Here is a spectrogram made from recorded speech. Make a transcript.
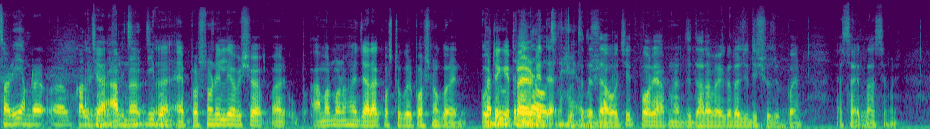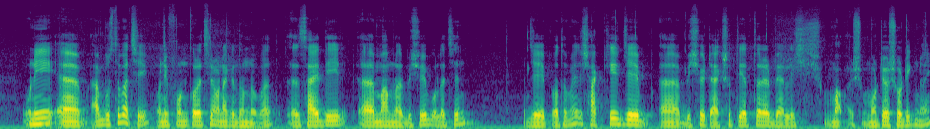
সরি আমরা প্রশ্ন নিলে অবশ্য আমার মনে হয় যারা কষ্ট করে প্রশ্ন করেন ওইটাকে প্রায়োরিটি দেওয়া উচিত, হ্যাঁ, দেওয়া উচিত। পরে আপনার যে ধারাবাহিকতা যদি সুযোগ পান সাইদুল্লাহ আসেমের উনি আমি বুঝতে পারছি উনি ফোন করেছেন ওনাকে ধন্যবাদ। সাইদির মামলার বিষয়ে বলেছেন যে প্রথমে সাক্ষীর যে বিষয়টা একশো তিয়াত্তর আর বিয়াল্লিশ মোটেও সঠিক নয়।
